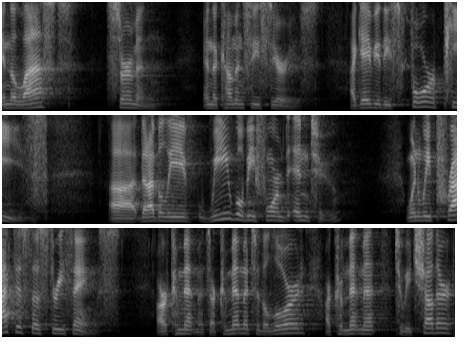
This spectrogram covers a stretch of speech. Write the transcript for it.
In the last sermon in the Come and See series, I gave you these four P's uh, that I believe we will be formed into when we practice those three things our commitments, our commitment to the Lord, our commitment to each other,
